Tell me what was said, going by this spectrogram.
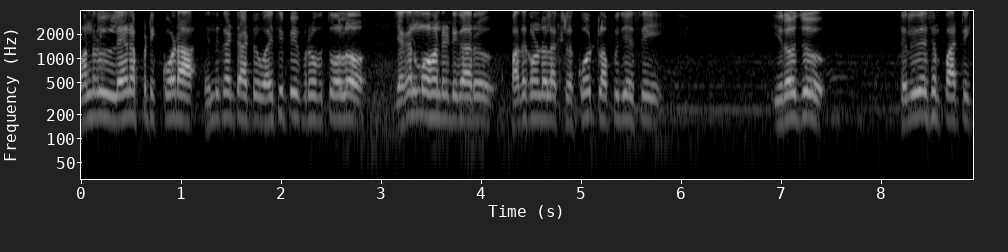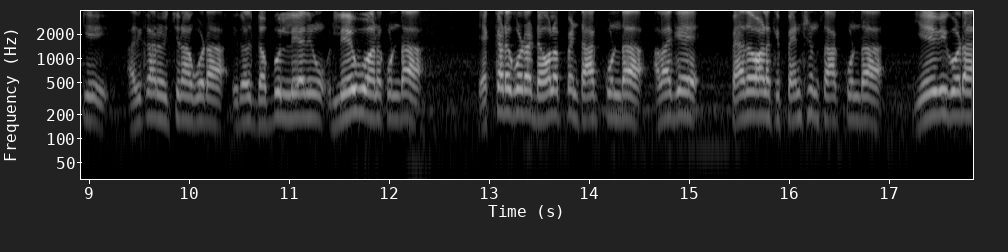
వనరులు లేనప్పటికీ కూడా ఎందుకంటే అటు వైసీపీ ప్రభుత్వంలో జగన్మోహన్ రెడ్డి గారు పదకొండు లక్షల కోట్లు అప్పు చేసి ఈరోజు తెలుగుదేశం పార్టీకి అధికారం ఇచ్చినా కూడా ఈరోజు డబ్బులు లేని లేవు అనకుండా ఎక్కడ కూడా డెవలప్మెంట్ ఆగకుండా అలాగే పేదవాళ్ళకి పెన్షన్స్ ఆగకుండా ఏవి కూడా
